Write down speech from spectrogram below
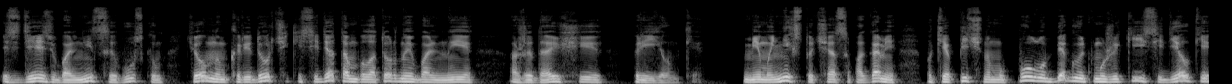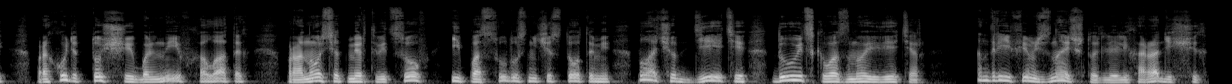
Здесь, в больнице, в узком темном коридорчике сидят амбулаторные больные, ожидающие приемки. Мимо них, стуча сапогами по кирпичному полу, бегают мужики и сиделки, проходят тощие больные в халатах, проносят мертвецов и посуду с нечистотами, плачут дети, дует сквозной ветер. Андрей Ефимович знает, что для лихорадящих,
